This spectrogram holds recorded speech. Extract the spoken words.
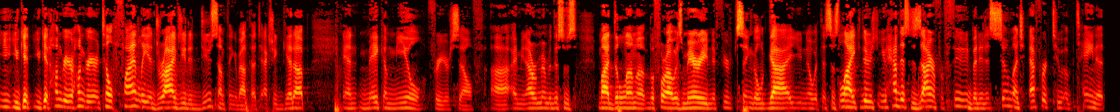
you, you, get, you get hungrier, and hungrier until finally it drives you to do something about that, to actually get up and make a meal for yourself. Uh, I mean, I remember this was my dilemma before I was married. And if you're a single guy, you know what this is like. There's, you have this desire for food, but it is so much effort to obtain it.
